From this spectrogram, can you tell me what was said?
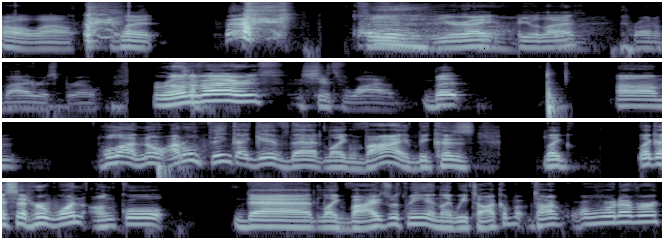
Oh wow, but Jesus, you're right. Oh, Are you alive? Coronavirus, bro. Coronavirus. Shit's wild. But um hold on, no, I don't think I give that like vibe because like like I said, her one uncle that like vibes with me and like we talk about talk or whatever,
